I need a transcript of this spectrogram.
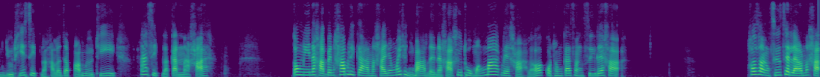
ำอยู่ที่ 10 นะคะ เราจะปั๊มอยู่ที่ 50ละกันนะคะ ตรงนี้นะคะเป็นค่าบริการนะคะ ยังไม่ถึงบาทเลยนะคะ คือถูกมาก ๆเลยค่ะ แล้วก็กดทำการสั่งซื้อเลยค่ะ พอสั่งซื้อเสร็จแล้วนะคะ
